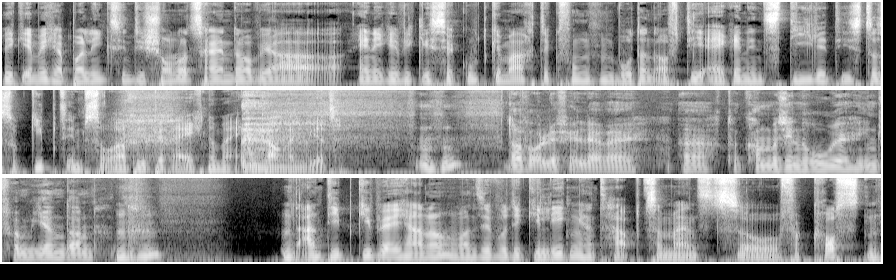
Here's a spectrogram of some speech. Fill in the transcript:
Wir geben euch ein paar Links in die Shownotes rein, da habe ich auch einige wirklich sehr gut gemachte gefunden, wo dann auf die eigenen Stile, die es da so gibt im Sauerbier-Bereich nochmal eingegangen wird. Mhm. Auf alle Fälle, weil äh, da kann man sich in Ruhe informieren dann. Mhm. Und einen Tipp gebe ich euch auch noch, wenn ihr wo die Gelegenheit habt, so meinst, so verkosten,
